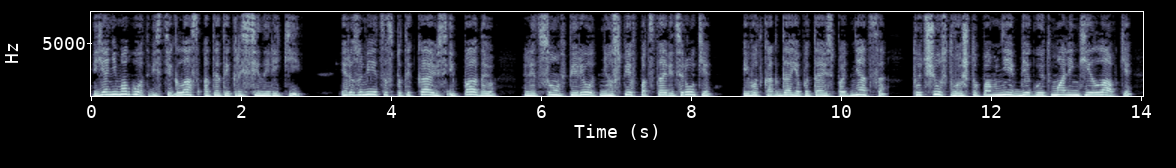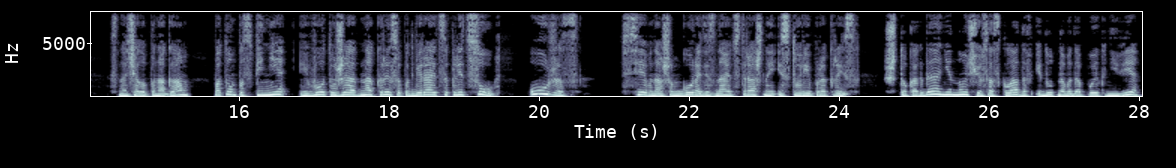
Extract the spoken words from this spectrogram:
я не могу отвести глаз от этой крысиной реки. И, разумеется, спотыкаюсь и падаю, лицом вперед, не успев подставить руки, и вот когда я пытаюсь подняться, то чувствую, что по мне бегают маленькие лапки, сначала по ногам, потом по спине, и вот уже одна крыса подбирается к лицу. Ужас! Все в нашем городе знают страшные истории про крыс, что когда они ночью со складов идут на водопой к Неве,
